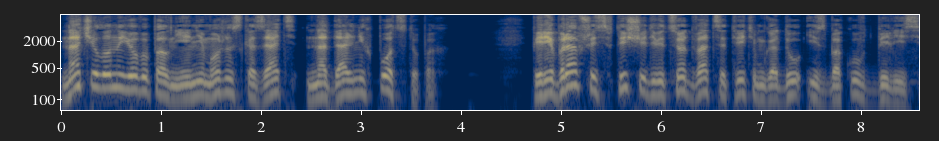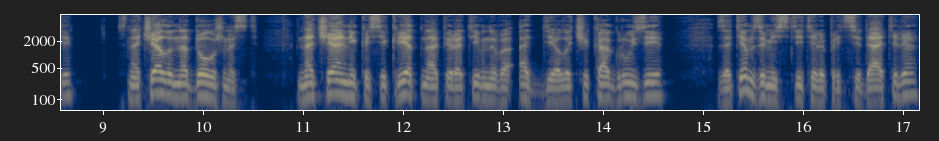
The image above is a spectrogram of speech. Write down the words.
Начал он ее выполнение, можно сказать, на дальних подступах. Перебравшись в 1923 году из Баку в Тбилиси, сначала на должность начальника секретно-оперативного отдела ЧК Грузии, затем заместителя председателя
